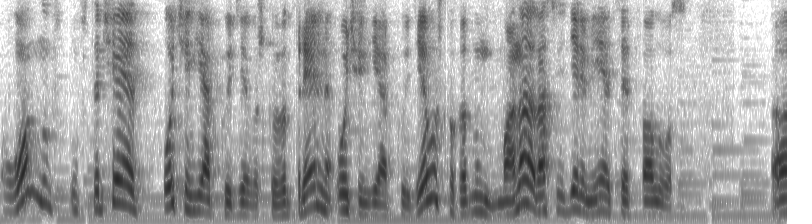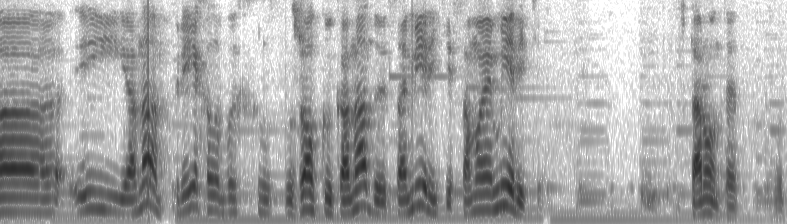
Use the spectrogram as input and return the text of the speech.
он встречает очень яркую девушку, вот реально очень яркую девушку. ну, Она раз в неделю меняет цвет волос. А, И она приехала в их жалкую Канаду из Америки, из самой Америки. Торонто, вот,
